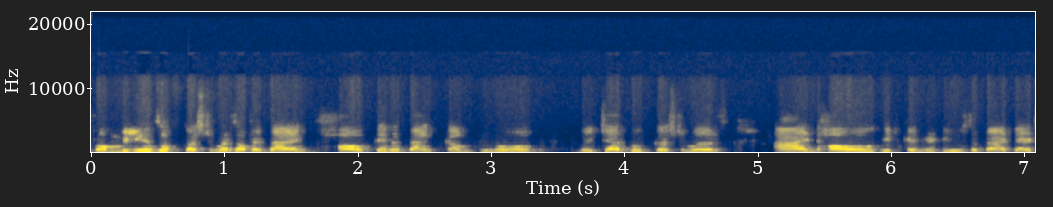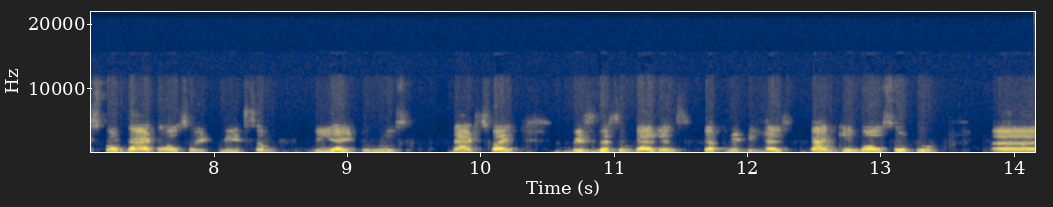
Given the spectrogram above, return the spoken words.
from millions of customers of a bank, how can a bank come to know which are good customers and how it can reduce the bad debts? For that also it needs some BI tools. That's why business intelligence definitely helps banking also to uh,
